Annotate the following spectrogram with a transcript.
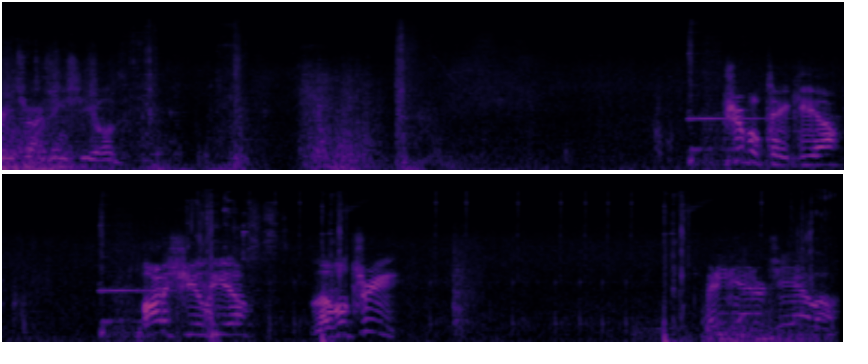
Recharging shields. Triple take here. Body shield here. Level three. I need energy ammo.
